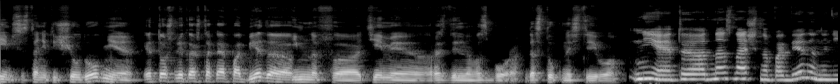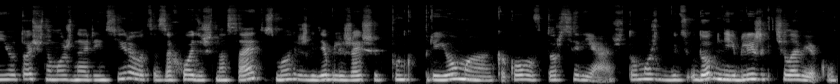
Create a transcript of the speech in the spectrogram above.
надеемся, станет еще удобнее. Это тоже, мне кажется, такая победа именно в э, теме раздельного сбора, доступности его. Не, это однозначно победа, на нее точно можно ориентироваться. Заходишь на сайт, смотришь, где ближайший пункт приема какого вторсырья, что может быть удобнее и ближе к человеку.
